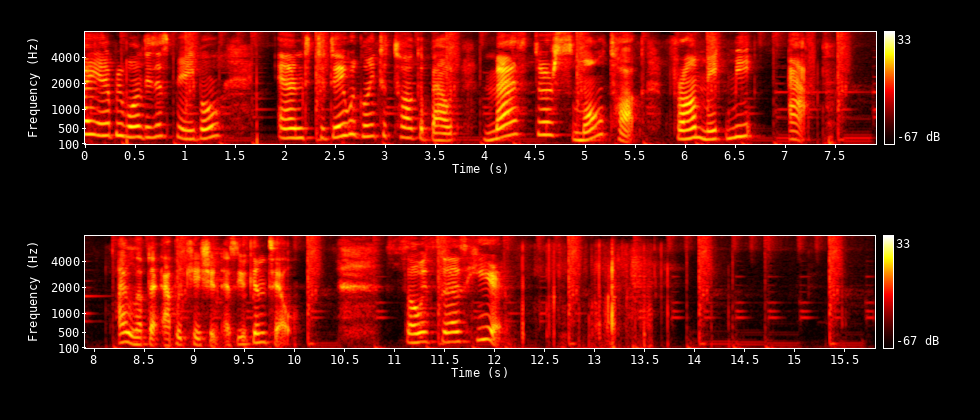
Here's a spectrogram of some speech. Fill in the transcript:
Hi everyone, this is Mabel, and today we're going to talk about Master Small Talk from Make Me app. I love that application, as you can tell. So it says here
